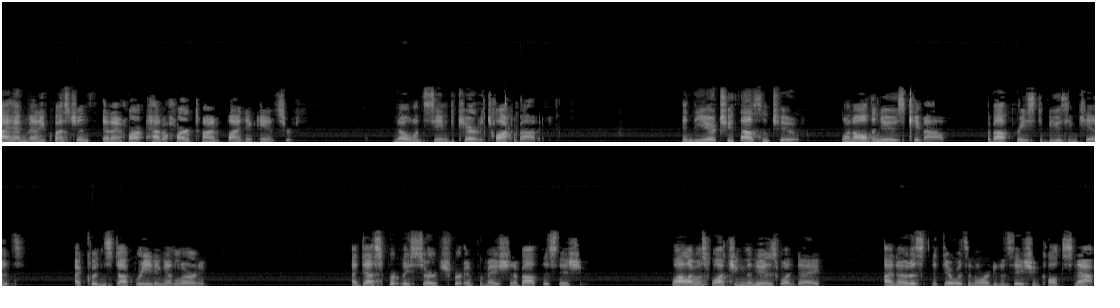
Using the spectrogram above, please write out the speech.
I had many questions, and I had a hard time finding answers. No one seemed to care to talk about it. In the year 2002, when all the news came out about priests abusing kids, I couldn't stop reading and learning. I desperately searched for information about this issue. While I was watching the news one day, I noticed that there was an organization called SNAP.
